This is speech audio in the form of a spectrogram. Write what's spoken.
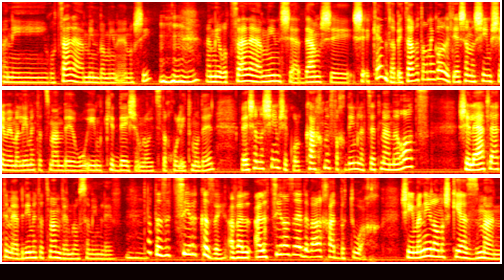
אני רוצה להאמין במין האנושי. אני רוצה להאמין שאדם ש... ש... כן, זה הביצה והתרנגולת. יש אנשים שממלאים את עצמם באירועים כדי שהם לא יצטרכו להתמודד, ויש אנשים שכל כך מפחדים לצאת מהמרוץ, שלאט לאט הם מאבדים את עצמם והם לא שמים לב. את יודעת, זה ציר כזה, אבל על הציר הזה דבר אחד בטוח, שאם אני לא משקיעה זמן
